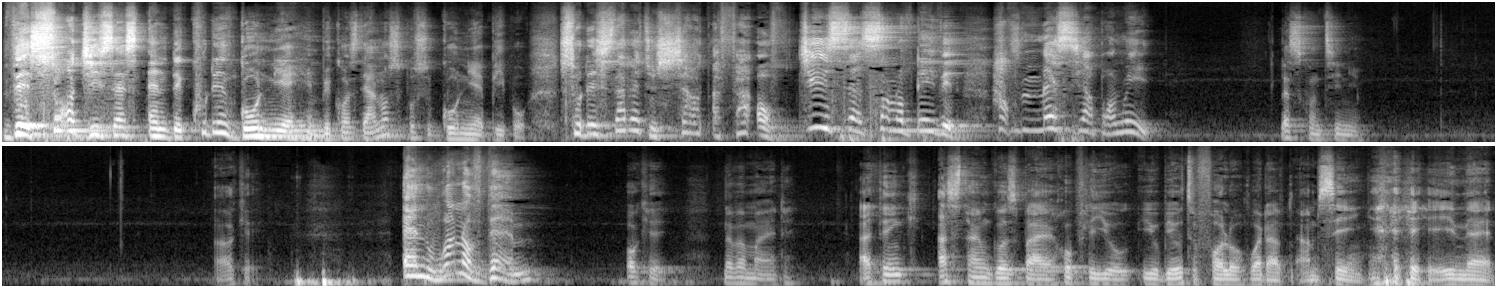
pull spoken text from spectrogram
they saw Jesus and they couldn't go near him because they are not supposed to go near people. So they started to shout afar off, Jesus, son of David, have mercy upon me. Let's continue. Okay. And one of them, okay, never mind. I think as time goes by, hopefully you'll, you'll be able to follow what I'm saying. Amen.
